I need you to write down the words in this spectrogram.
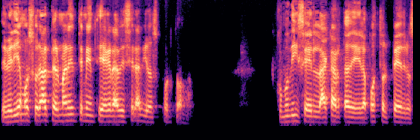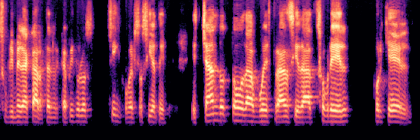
deberíamos orar permanentemente y agradecer a Dios por todo. Como dice la carta del apóstol Pedro, su primera carta en el capítulo 5, verso 7, echando toda vuestra ansiedad sobre Él, porque Él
